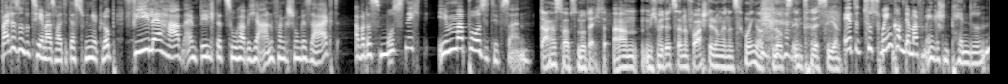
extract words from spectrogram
Weil das unser Thema ist heute, der Swinger Club. Viele haben ein Bild dazu, habe ich ja anfangs schon gesagt. Aber das muss nicht immer positiv sein. Da hast du absolut recht. Ähm, mich würde jetzt deine Vorstellung eines Swinger-Clubs interessieren. Ja, zu Swing kommt ja mal vom englischen Pendeln.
